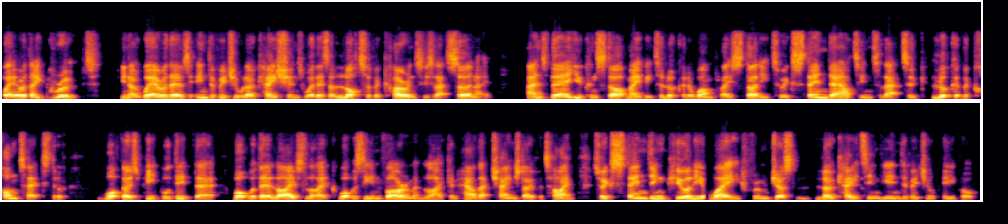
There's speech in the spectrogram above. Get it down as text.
where are they grouped? You know, where are those individual locations where there's a lot of occurrences of that surname? And there you can start maybe to look at a one place study to extend out into that, to look at the context of what those people did there, what were their lives like, what was the environment like, and how that changed over time. So extending purely away from just locating the individual people.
